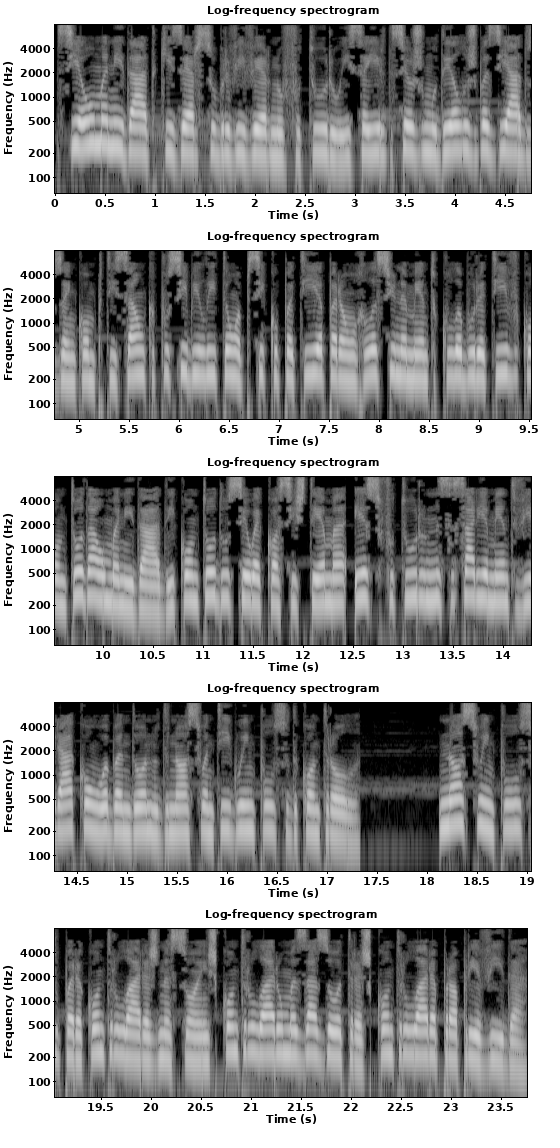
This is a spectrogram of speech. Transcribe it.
Se a humanidade quiser sobreviver no futuro e sair de seus modelos baseados em competição que possibilitam a psicopatia para um relacionamento colaborativo com toda a humanidade e com todo o seu ecossistema, esse futuro necessariamente virá com o abandono de nosso antigo impulso de controle. Nosso impulso para controlar as nações, controlar umas às outras, controlar a própria vida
